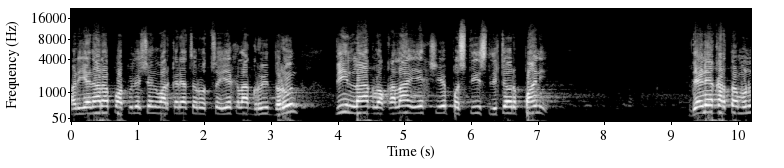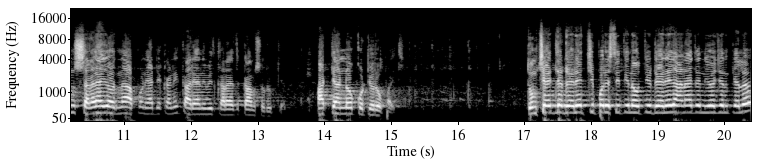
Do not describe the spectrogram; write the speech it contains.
आणि येणारा पॉप्युलेशन वारकऱ्याचं रोजचं एक लाख गृहीत धरून तीन लाख लोकांना एकशे पस्तीस लिटर पाणी देण्याकरता म्हणून सगळ्या योजना आपण या ठिकाणी कार्यान्वित करायचं काम सुरू केलं. अठ्ठ्याण्णव कोटी रुपयाचं. तुमच्या इथल्या ड्रेनेजची परिस्थिती नव्हती. ड्रेनेज आणायचं नियोजन केलं.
